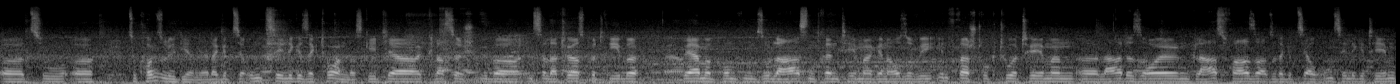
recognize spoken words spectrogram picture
äh, zu, äh, zu konsolidieren. Ja, da gibt es ja unzählige Sektoren. Das geht ja klassisch über Installateursbetriebe. Wärmepumpen, Solar ist ein Trendthema, genauso wie Infrastrukturthemen, äh, Ladesäulen, Glasfaser. Also da gibt es ja auch unzählige Themen,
